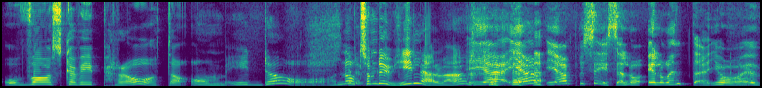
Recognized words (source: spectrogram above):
Och vad ska vi prata om idag? Något som du gillar va? Ja, ja, ja precis, eller, eller inte. Jag,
